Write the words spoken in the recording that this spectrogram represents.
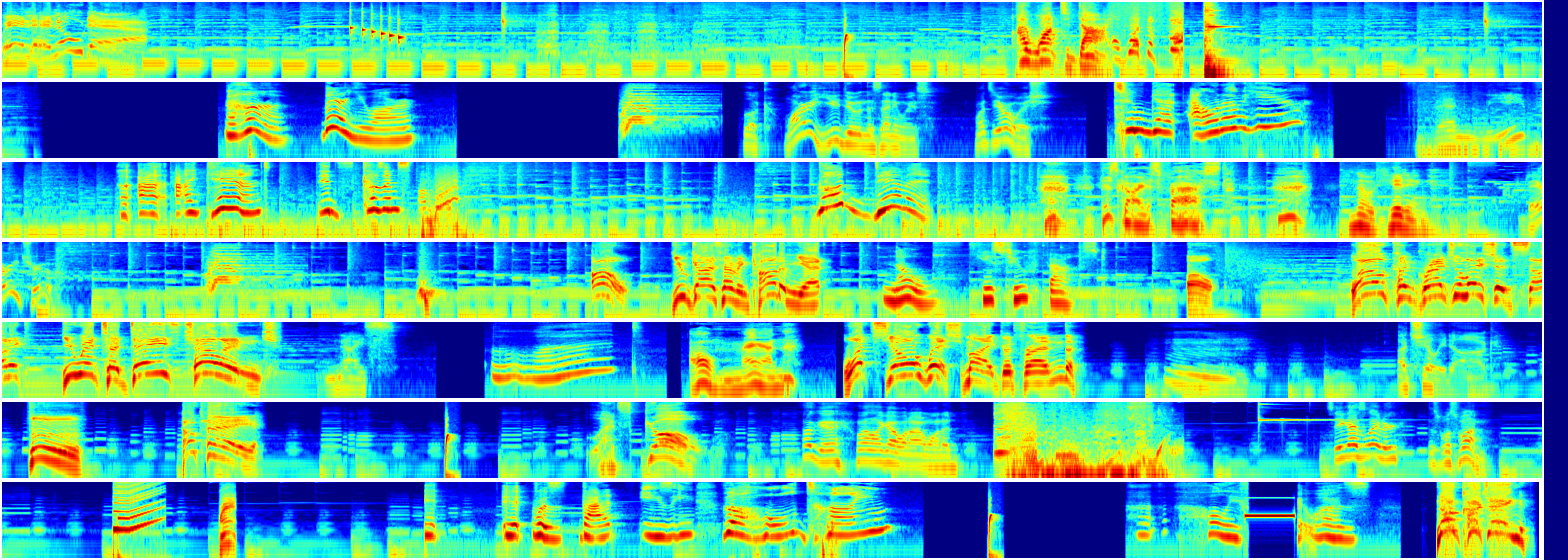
Well, hello there. I want to die. Oh, what the fuck? Uh-huh. There you are. Look, why are you doing this anyways? What's your wish? To get out of here? Then leave? I, I, I can't. It's cause I'm. St- I'm. God damn it! This guy is fast. No kidding. Very true. Oh, you guys haven't caught him yet. No, he's too fast. Oh. Well, congratulations, Sonic! You win today's challenge! Nice. What? Oh, man. What's your wish, my good friend? Hmm. A chili dog. Hmm. Okay! Let's go! Okay, well, I got what I wanted. See you guys later. This was fun. It. Was that easy the whole time? Uh, holy f- it was. No coaching!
